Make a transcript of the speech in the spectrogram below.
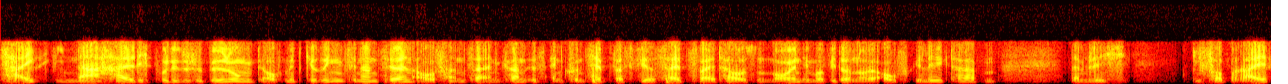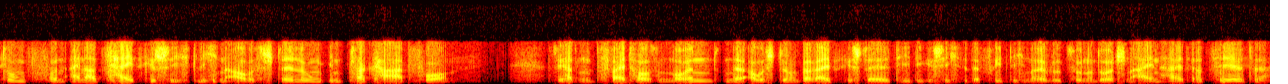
zeigt, wie nachhaltig politische Bildung auch mit geringem finanziellen Aufwand sein kann, ist ein Konzept, was wir seit 2009 immer wieder neu aufgelegt haben, nämlich die Verbreitung von einer zeitgeschichtlichen Ausstellung in Plakatform. Sie hatten 2009 eine Ausstellung bereitgestellt, die die Geschichte der friedlichen Revolution und deutschen Einheit erzählte.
